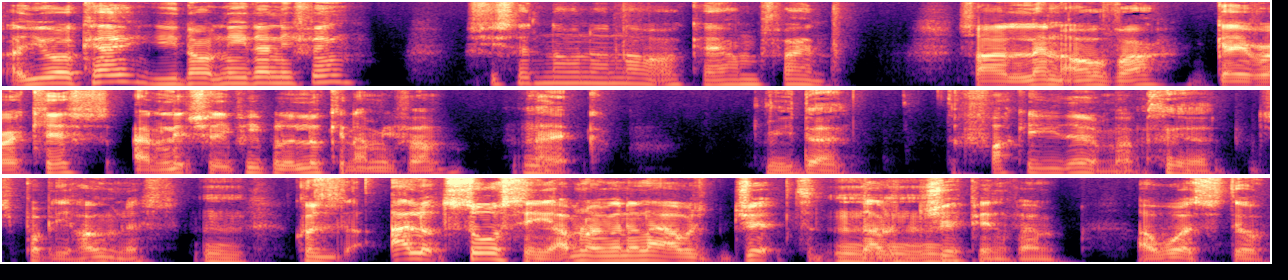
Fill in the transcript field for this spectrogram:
are you okay? You don't need anything? She said, no, no, no, okay, I'm fine. So I leant over, gave her a kiss, and literally people are looking at me, fam. Mm. Like, What you doing? the fuck are you doing, man? Yeah. She's probably homeless. Mm. Because I looked saucy. I'm not even gonna lie, I was dripped. Mm, I was mm, dripping, fam. I was still.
